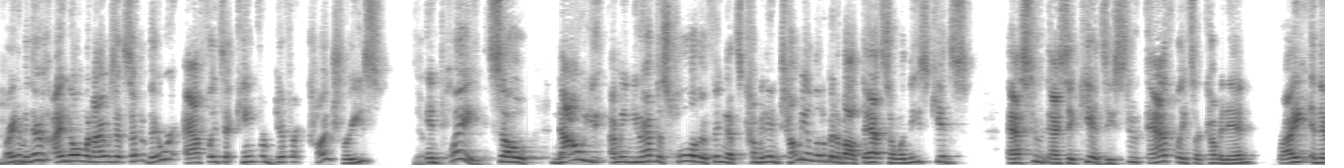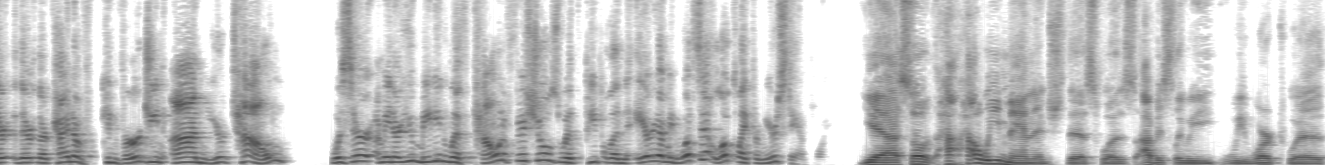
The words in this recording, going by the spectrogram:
mm-hmm. right? I mm-hmm. mean, there's I know when I was at Central, there were athletes that came from different countries yep. and played. So now you, I mean, you have this whole other thing that's coming in. Tell me a little bit about that. So when these kids, as student, I say kids, these student athletes are coming in, right? And they're they're they're kind of converging on your town. Was there, I mean, are you meeting with town officials, with people in the area? I mean, what's that look like from your standpoint? Yeah. So how, how we managed this was obviously we we worked with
